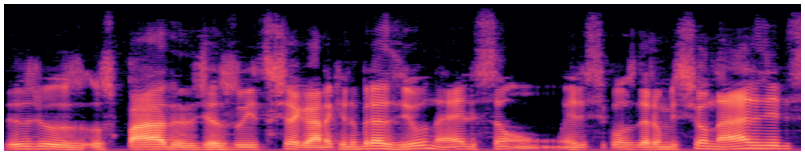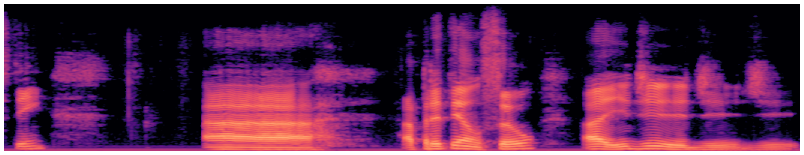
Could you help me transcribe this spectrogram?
desde os, os padres jesuítas chegaram aqui no Brasil, né, eles são, eles se consideram missionários e eles têm a, a pretensão aí de, de, de,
